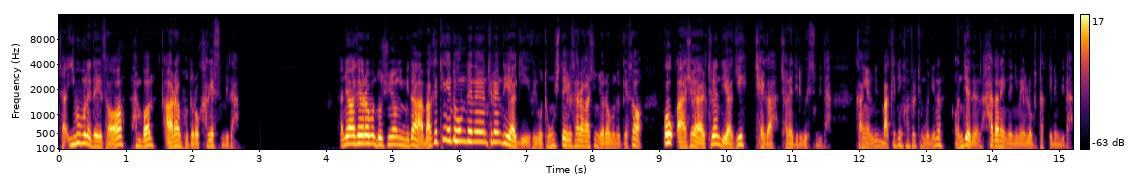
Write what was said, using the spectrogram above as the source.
자, 이 부분에 대해서 한번 알아보도록 하겠습니다. 안녕하세요 여러분 노준영입니다. 마케팅에 도움되는 트렌드 이야기 그리고 동시대를 살아가신 여러분들께서 꼭 아셔야 할 트렌드 이야기 제가 전해드리고 있습니다. 강연 및 마케팅 컨설팅 문의는 언제든 하단에 있는 이메일로 부탁드립니다.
